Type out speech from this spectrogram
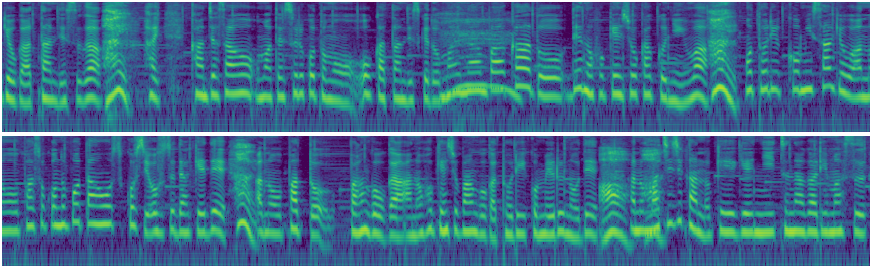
業があったんですが、はい、はい、患者さんをお待たせすることも多かったんですけどマイナンバーカードでの保険証確認は、はい、もう取り込み作業あのパソコンのボタンを少し押すだけで、はい、あのパッと番号があの保険証番号が取り込めるのであの待ち時間の軽減につながります。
